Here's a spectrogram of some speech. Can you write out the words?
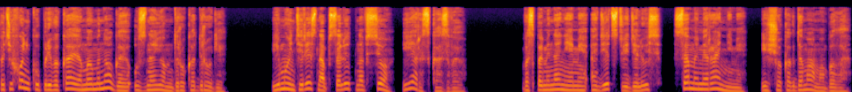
Потихоньку привыкая, мы многое узнаем друг о друге. Ему интересно абсолютно все, и я рассказываю. Воспоминаниями о детстве делюсь самыми ранними, еще когда мама была.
